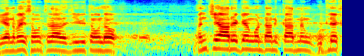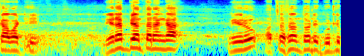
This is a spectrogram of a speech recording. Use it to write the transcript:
ఈ ఎనభై సంవత్సరాల జీవితంలో మంచి ఆరోగ్యంగా ఉండడానికి కారణం గుడ్లే కాబట్టి నిరభ్యంతరంగా మీరు పచ్చసంతో గుడ్లు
